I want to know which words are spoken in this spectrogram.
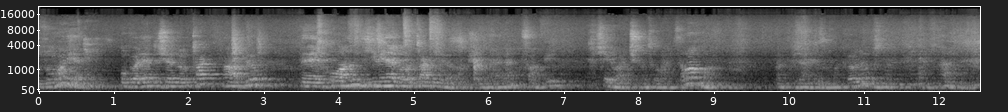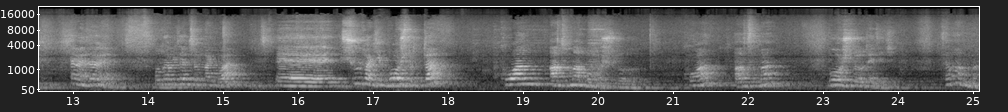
Uzun var ya. O böyle dışarı doğru tak, ne yapıyor? Ee, kovanın dibine doğru takılıyor. Bak şurada hemen ufak bir şey var, çıkıntı var. Tamam mı? Bak güzel kızım bak mü? Ha. Evet öyle. O da bir de tırnak var. Ee, şuradaki boşlukta kovan atma boşluğu. Kovan atma boşluğu dedik. Tamam mı?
